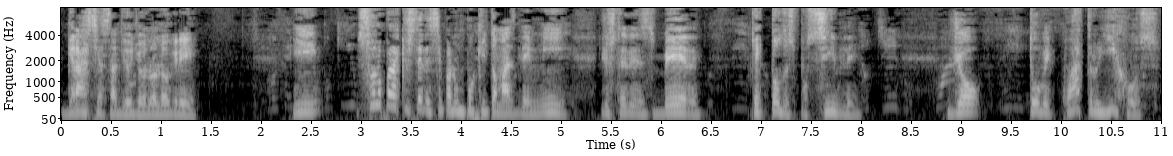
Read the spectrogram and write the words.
Gracias a Dios yo lo logré. Y solo para que ustedes sepan un poquito más de mí y ustedes ver que todo es posible. Yo tuve cuatro hijos.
